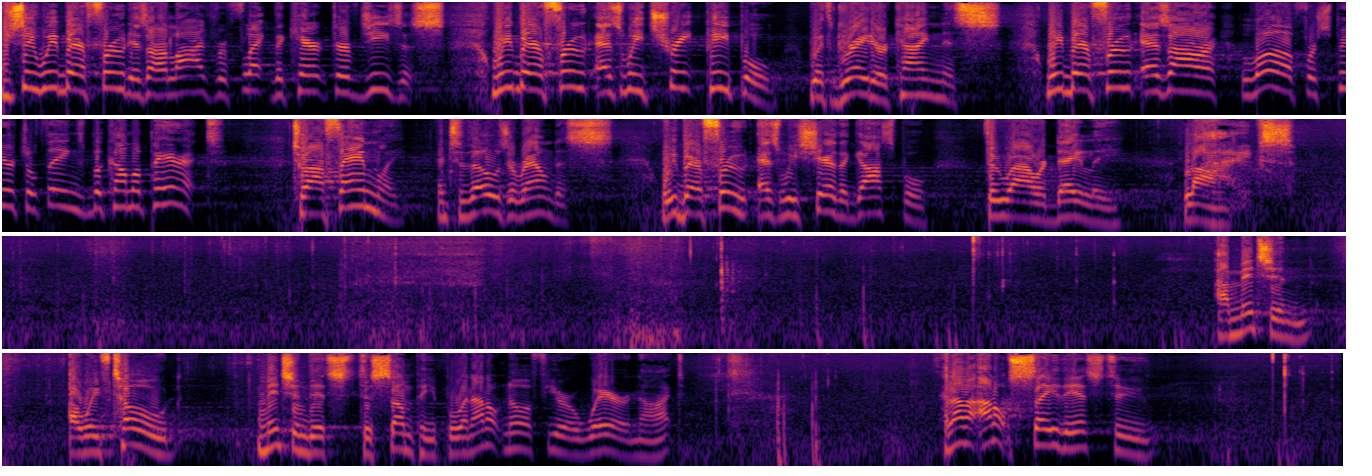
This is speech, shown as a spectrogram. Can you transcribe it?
You see, we bear fruit as our lives reflect the character of Jesus. We bear fruit as we treat people with greater kindness. We bear fruit as our love for spiritual things become apparent to our family and to those around us. We bear fruit as we share the gospel through our daily lives. I mentioned, or we've told, mentioned this to some people, and I don't know if you're aware or not. And I don't say this to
